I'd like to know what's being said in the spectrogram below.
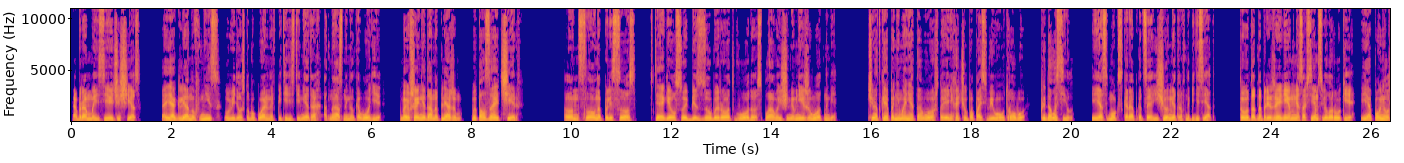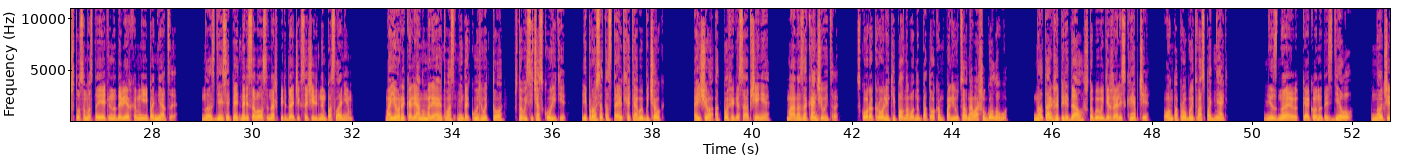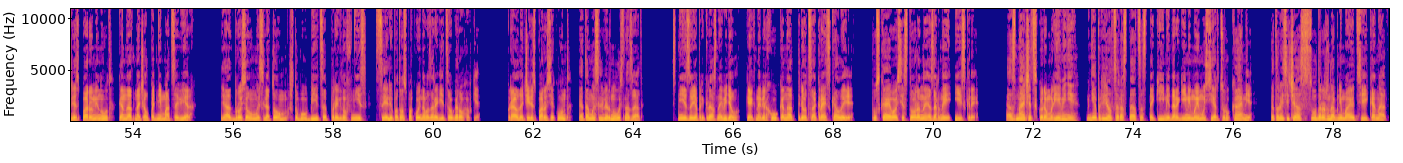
Абрам Моисеевич исчез, а я, глянув вниз, увидел, что буквально в 50 метрах от нас на мелководье, бывшее недавно пляжем, выползает червь. Он, словно пылесос, втягивал свой беззубый рот в воду с плавающими в ней животными. Четкое понимание того, что я не хочу попасть в его утробу, придало сил, и я смог скарабкаться еще метров на пятьдесят. Тут от напряжения у меня совсем свело руки, и я понял, что самостоятельно до верха мне не подняться. Но здесь опять нарисовался наш передатчик с очередным посланием. «Майор и Колян умоляют вас не докуривать то, что вы сейчас курите, и просят оставить хотя бы бычок. А еще от пофига сообщение. Мана заканчивается. Скоро кролики полноводным потоком польются на вашу голову но также передал, чтобы вы держались крепче. Он попробует вас поднять. Не знаю, как он это сделал, но через пару минут канат начал подниматься вверх. Я отбросил мысль о том, чтобы убийца, прыгнув вниз, с целью потом спокойно возродиться у Гороховки. Правда, через пару секунд эта мысль вернулась назад. Снизу я прекрасно видел, как наверху канат трется о край скалы, пуская во все стороны озорные искры. А значит, в скором времени мне придется расстаться с такими дорогими моему сердцу руками, которые сейчас судорожно обнимают сей канат.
